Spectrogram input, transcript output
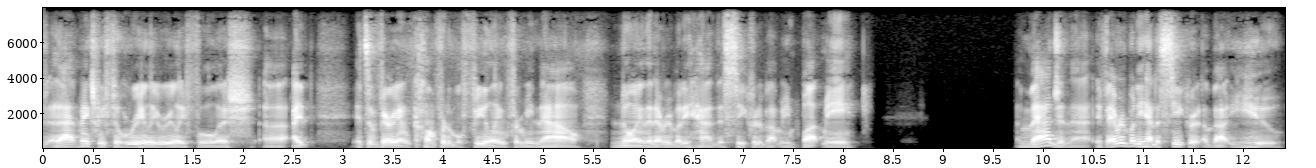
that makes me feel really, really foolish. Uh, I, it's a very uncomfortable feeling for me now, knowing that everybody had this secret about me, but me, Imagine that. If everybody had a secret about you,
